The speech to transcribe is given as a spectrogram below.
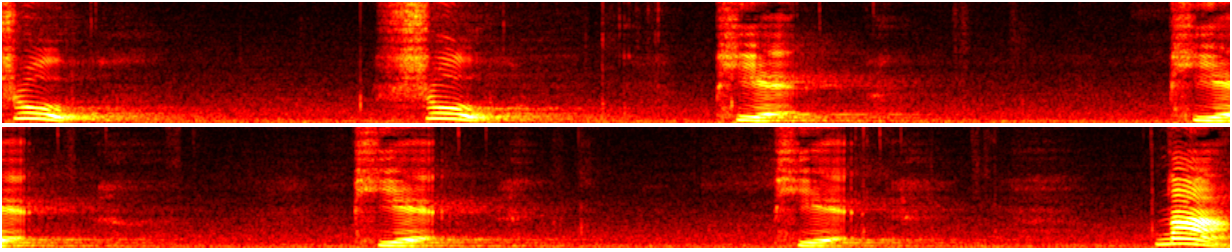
竖，竖，撇，撇，撇，撇，捺，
